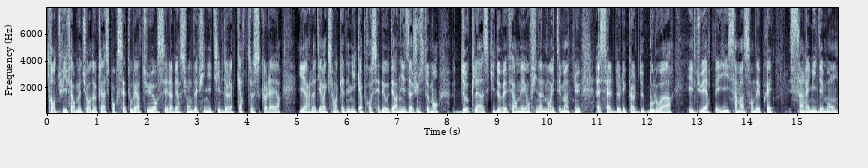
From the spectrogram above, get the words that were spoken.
38 fermetures de classes pour cette ouverture. C'est la version définitive de la carte scolaire. Hier, la direction académique a procédé aux derniers ajustements. Deux classes qui devaient fermées ont finalement été maintenues, celles de l'école de Bouloir et du RPI Saint-Vincent-des-Prés, Saint-Rémy-des-Monts.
